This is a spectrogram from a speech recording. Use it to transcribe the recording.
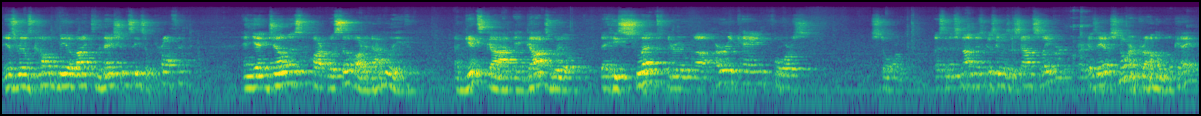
Israel's called to be a light to the nations. He's a prophet. And yet Jonah's heart was so hardened, I believe, against God and God's will that he slept through a hurricane force storm. Listen, it's not just because he was a sound sleeper or because he had a snoring problem, okay?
